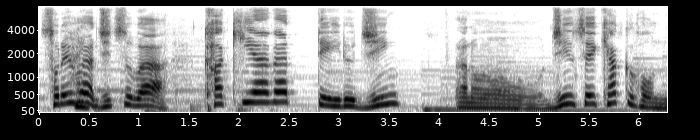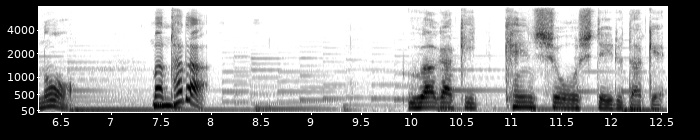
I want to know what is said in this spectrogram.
それは実は書き上がっている人あの人生脚本のまあうんただ上書き検証をしているだけ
